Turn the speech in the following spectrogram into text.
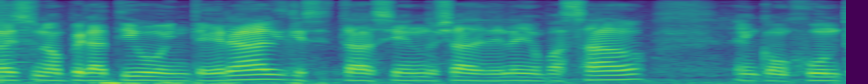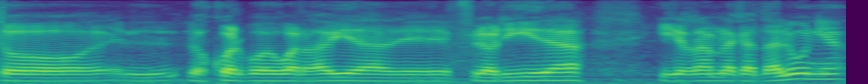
Es un operativo integral que se está haciendo ya desde el año pasado, en conjunto los cuerpos de guardavidas de Florida y Rambla Cataluña.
